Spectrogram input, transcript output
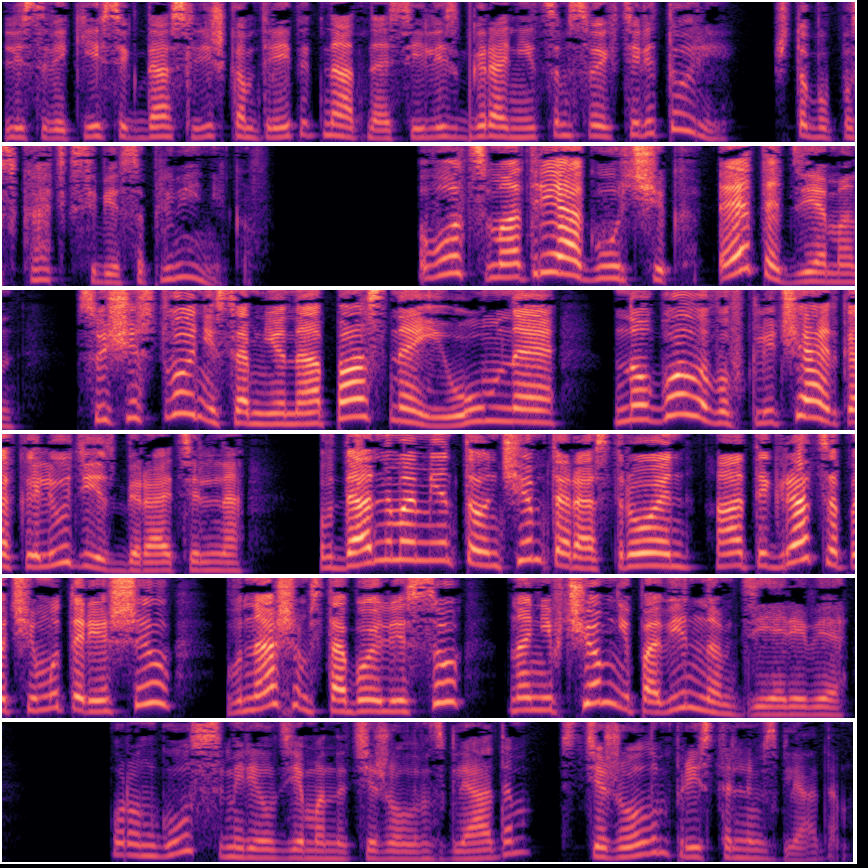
Лесовики всегда слишком трепетно относились к границам своих территорий, чтобы пускать к себе соплеменников. «Вот смотри, огурчик, это демон. Существо, несомненно, опасное и умное, но голову включает, как и люди, избирательно. В данный момент он чем-то расстроен, а отыграться почему-то решил в нашем с тобой лесу на ни в чем не повинном дереве». Урунгус смирил демона тяжелым взглядом, с тяжелым пристальным взглядом.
